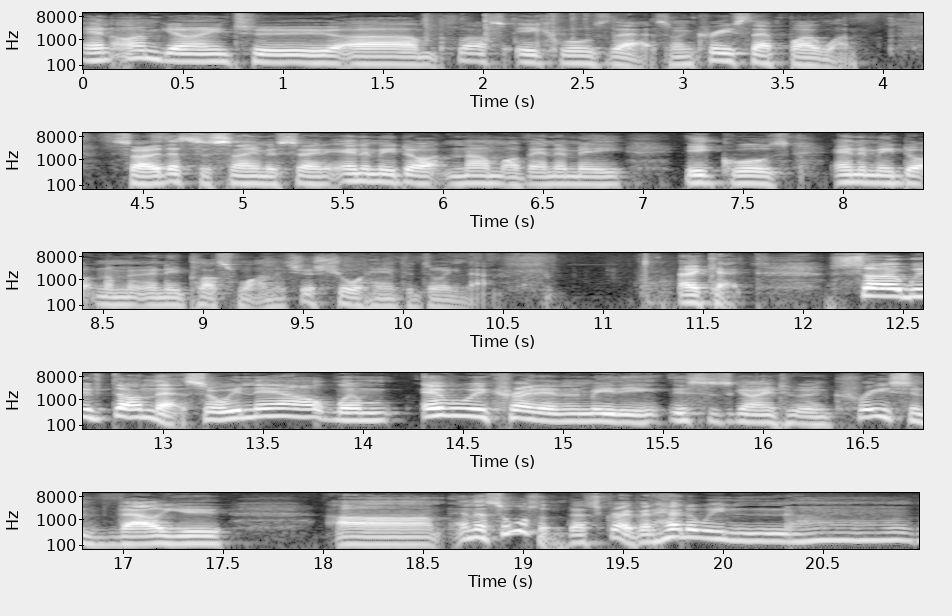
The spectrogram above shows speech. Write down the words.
And I'm going to um, plus equals that. So increase that by one. So that's the same as saying enemy.num of enemy equals enemy.num of enemy plus one. It's just shorthand for doing that. Okay, so we've done that. So we now, whenever we create an enemy, this is going to increase in value, um, and that's awesome. That's great. But how do we know?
